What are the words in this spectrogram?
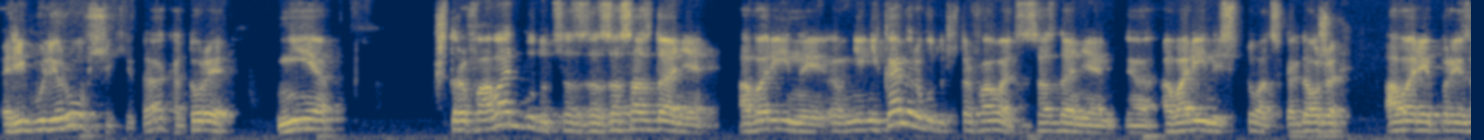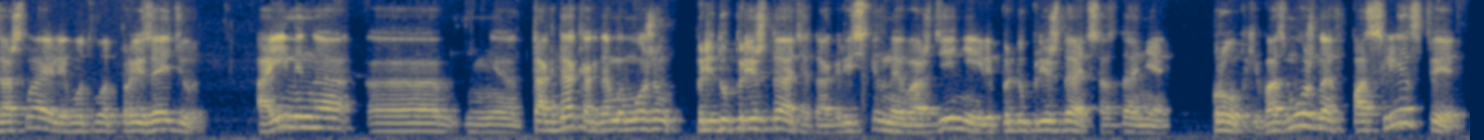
регулировщики, да, которые не штрафовать будут за, за создание аварийной, э, не, не камеры будут штрафовать за создание э, аварийной ситуации, когда уже авария произошла или вот-вот произойдет, а именно э, тогда, когда мы можем предупреждать это агрессивное вождение или предупреждать создание пробки. Возможно, впоследствии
